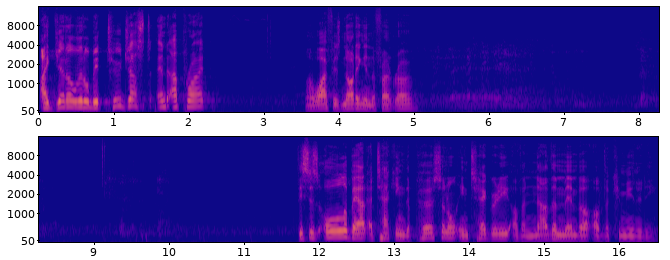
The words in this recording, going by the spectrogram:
I get a little bit too just and upright. My wife is nodding in the front row. This is all about attacking the personal integrity of another member of the community.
